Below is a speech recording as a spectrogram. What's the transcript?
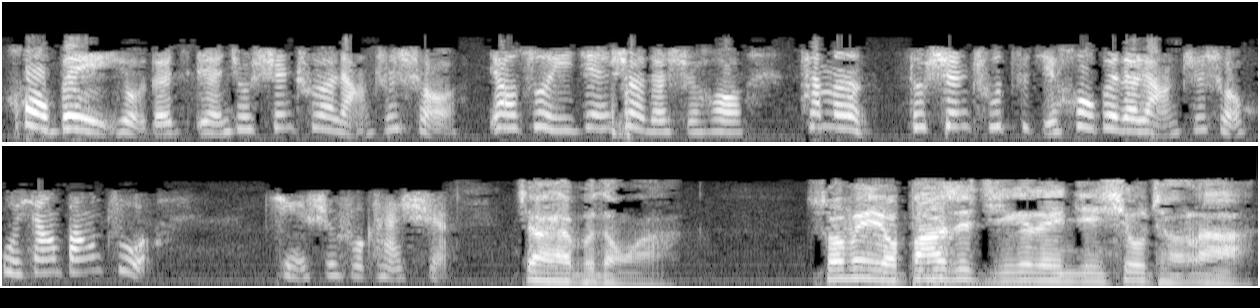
后背有的人就伸出了两只手，要做一件事的时候，他们都伸出自己后背的两只手互相帮助。请师傅开始。这还不懂啊？说明有八十几个人已经修成了，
